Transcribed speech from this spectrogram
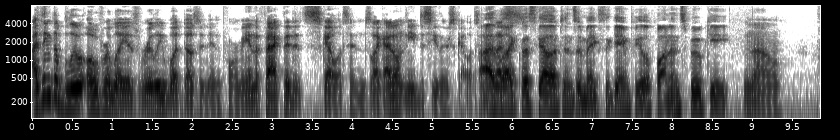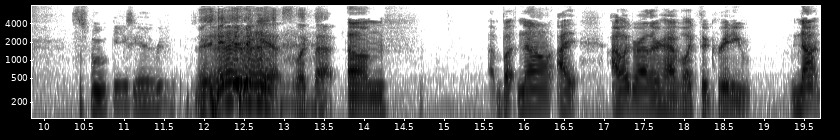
I think the blue overlay is really what does it in for me. And the fact that it's skeletons, like I don't need to see their skeletons. I That's- like the skeletons. It makes the game feel fun and spooky. No. Spooky, scary. yes, like that. Um, but no, I I would rather have like the gritty, not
